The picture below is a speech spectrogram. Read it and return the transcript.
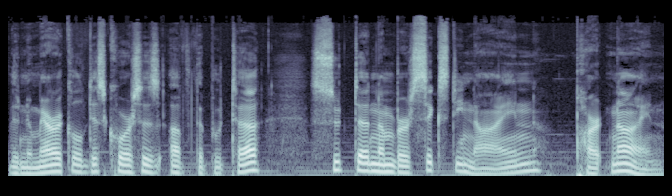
the numerical discourses of the Buddha, Sutta number 69, part 9.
